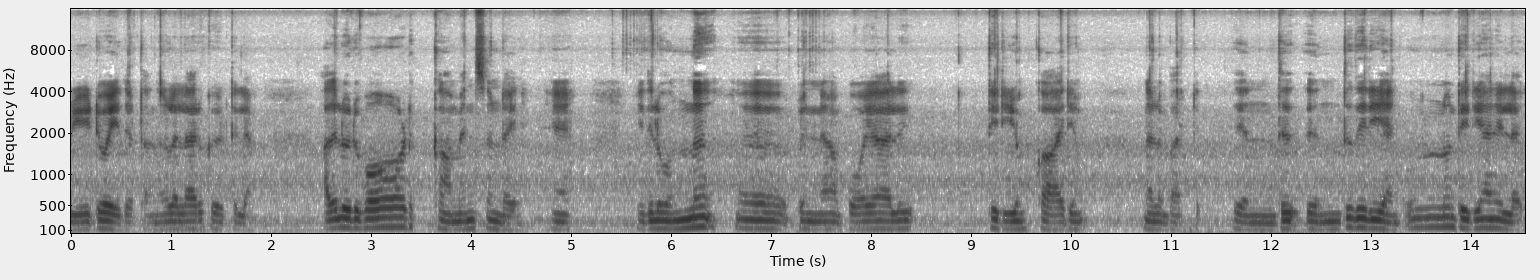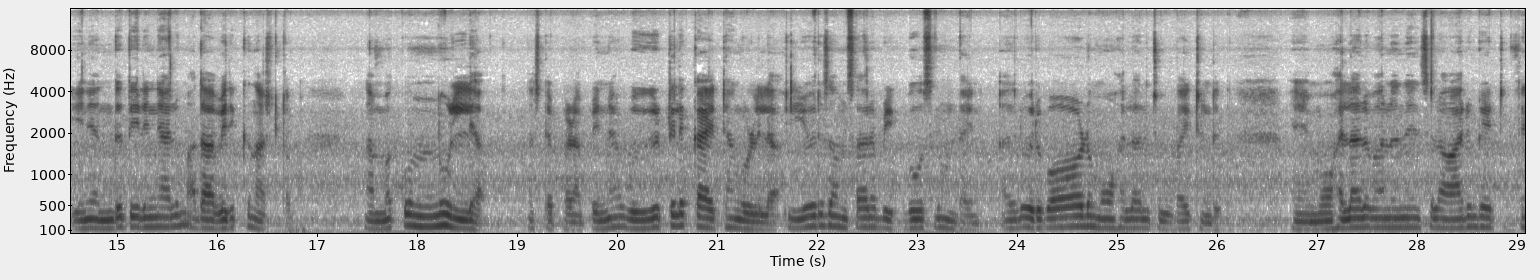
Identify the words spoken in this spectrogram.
വീഡിയോ ചെയ്തിട്ടാണ് നിങ്ങളെല്ലാവരും കേട്ടില്ല. അതിലൊരുപാട് കമൻസ് ഉണ്ടായിന് ഇതിലൊന്ന് പിന്നെ പോയാൽ തിരിയും കാര്യം എന്നെല്ലാം പറഞ്ഞിട്ട്. എന്ത് എന്ത് തിരിയാൻ? ഒന്നും തിരിയാനില്ല. ഇനി എന്ത് തിരിഞ്ഞാലും അത് അവർക്ക് നഷ്ടം. നമുക്കൊന്നുമില്ല നഷ്ടപ്പെടാൻ. പിന്നെ വീട്ടിൽ കയറ്റാൻ കൊള്ളില്ല. ഈ ഒരു സംസാരം ബിഗ് ബോസിലും ഉണ്ടായിരുന്നു അതിൽ ഒരുപാട് മോഹൻലാൽ ചൂടായിട്ടുണ്ട്. മോഹൻലാൽ പറഞ്ഞതെന്ന് വെച്ചാൽ ആരും കയറ്റിട്ട്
